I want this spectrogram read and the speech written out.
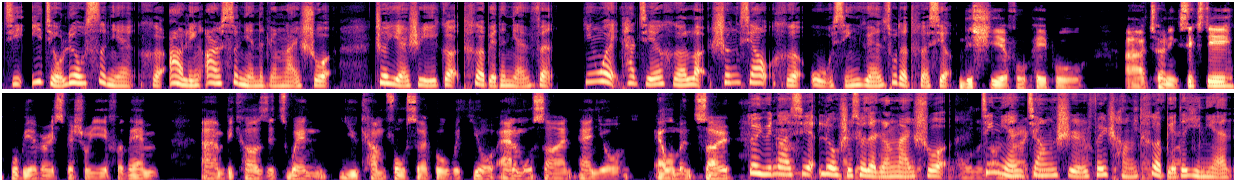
即1964年和2024年的人来说，这也是一个特别的年份，因为它结合了生肖和五行元素的特性。this year for people uh, turning 60 will be a very special year for them um, because it's when you come full circle with your animal sign and your element. So 对于那些六十岁的人来说，今年将是非常特别的一年，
